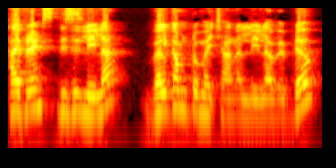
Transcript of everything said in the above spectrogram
Hi friends, this is Leela. Welcome to my channel Leela Web Dev.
